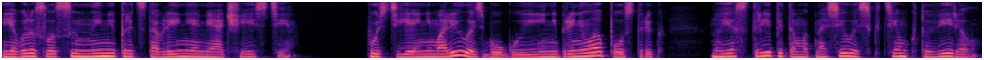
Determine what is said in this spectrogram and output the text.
я выросла с иными представлениями о чести. Пусть я и не молилась Богу и не приняла постриг, но я с трепетом относилась к тем, кто верил.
